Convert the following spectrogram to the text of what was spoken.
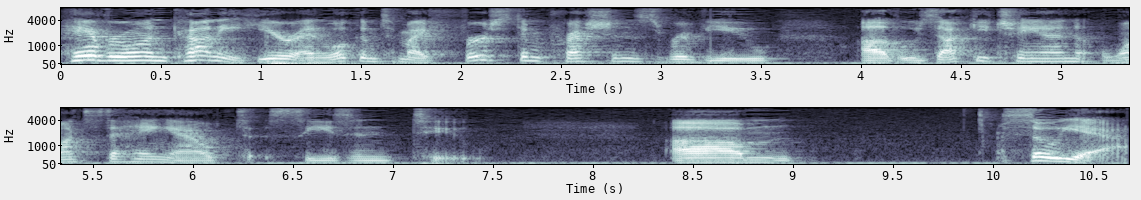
Hey everyone, Connie here, and welcome to my first impressions review of Uzaki chan Wants to Hang Out Season 2. Um, so yeah,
